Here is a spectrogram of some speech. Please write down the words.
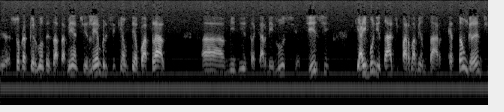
é, sobre a pergunta exatamente, lembre-se que há um tempo atrás a ministra Carmen Lúcia disse que a imunidade parlamentar é tão grande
